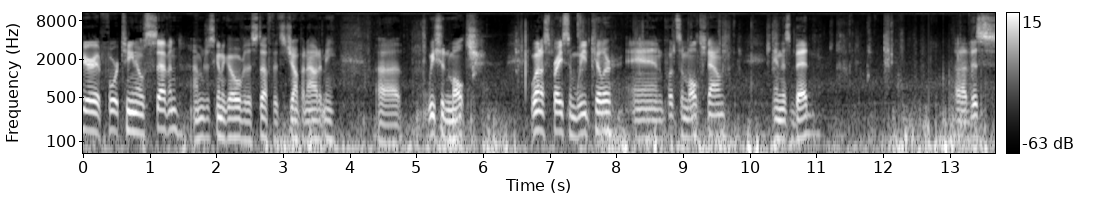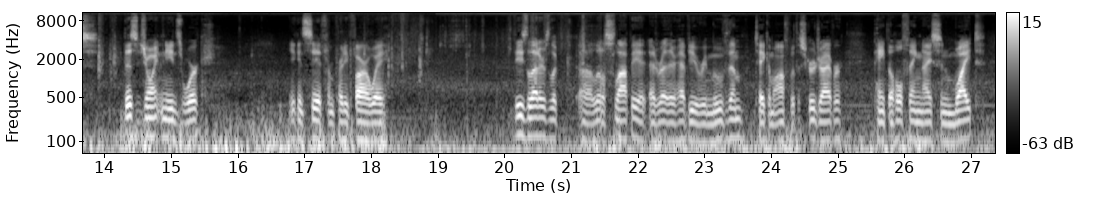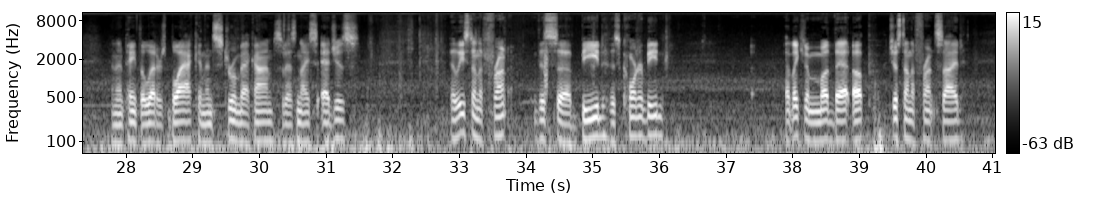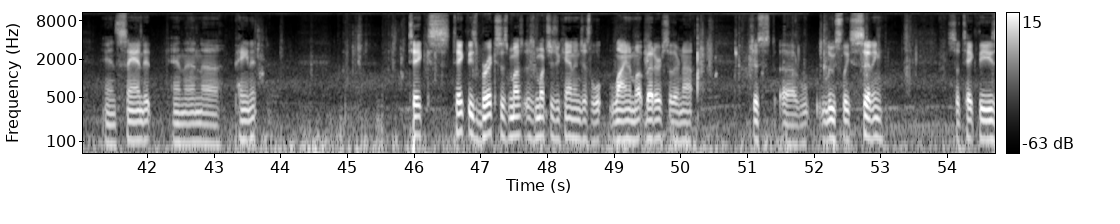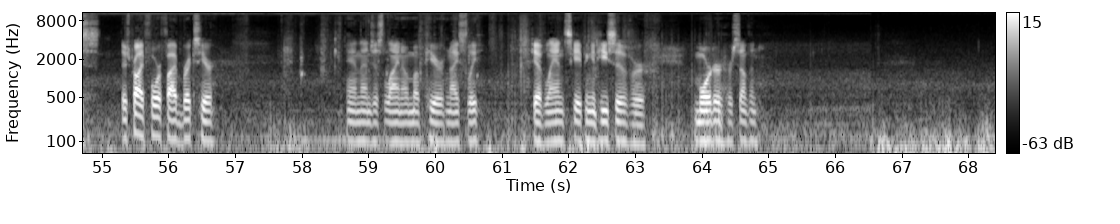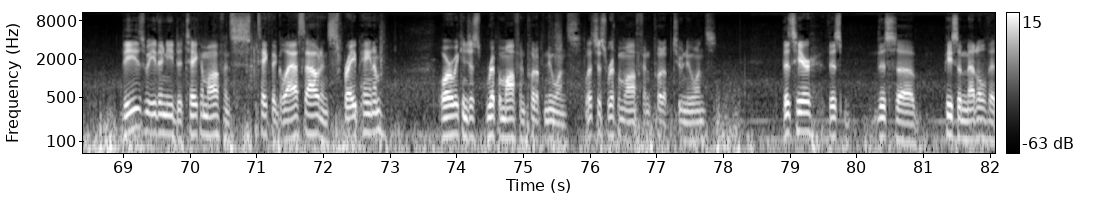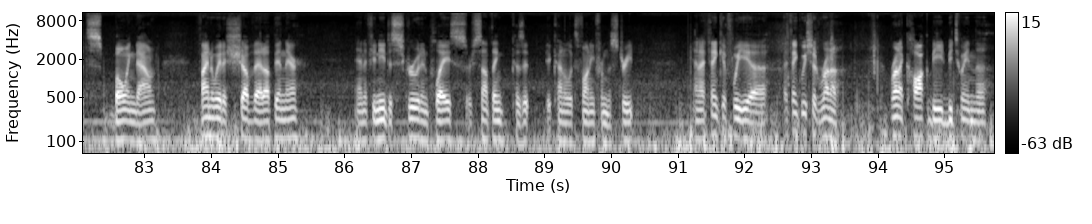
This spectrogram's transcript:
Here at 1407, I'm just gonna go over the stuff that's jumping out at me. Uh, we should mulch. We wanna spray some weed killer and put some mulch down in this bed. Uh, this, this joint needs work. You can see it from pretty far away. These letters look a little sloppy. I'd rather have you remove them, take them off with a screwdriver, paint the whole thing nice and white, and then paint the letters black and then screw them back on so it has nice edges. At least on the front, this uh, bead, this corner bead, I'd like you to mud that up just on the front side and sand it and then uh, paint it. Take, take these bricks as much, as much as you can and just line them up better so they're not just uh, loosely sitting. So take these, there's probably four or five bricks here and then just line them up here nicely. If you have landscaping adhesive or mortar or something. These we either need to take them off and take the glass out and spray paint them or we can just rip them off and put up new ones. Let's just rip them off and put up two new ones. This here, this this uh, piece of metal that's bowing down, find a way to shove that up in there and if you need to screw it in place or something because it, it kind of looks funny from the street. And I think if we uh, I think we should run a run a caulk bead between the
